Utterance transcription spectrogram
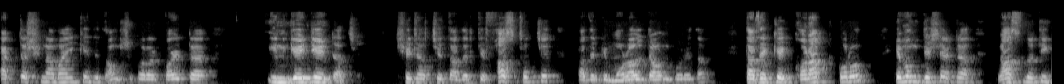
একটা সেনাবাহিনীকে ধ্বংস করার কয়েকটা ইনগ্রেডিয়েন্ট আছে, সেটা হচ্ছে তাদেরকে ফার্স্ট হচ্ছে তাদেরকে মোরাল ডাউন করে দাও, তাদেরকে করাপ্ট করো এবং দেশে একটা রাজনৈতিক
